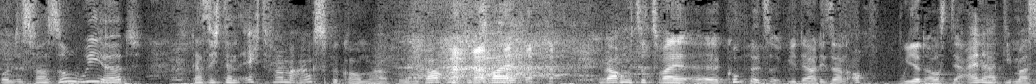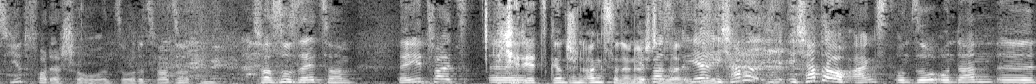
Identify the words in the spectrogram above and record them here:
Und es war so weird, dass ich dann echt auf einmal Angst bekommen habe. Und die war auch mit so zwei, die war auch mit so zwei äh, Kumpels irgendwie da, die sahen auch weird aus. Der eine hat die massiert vor der Show und so. Das war so, das war so seltsam. Na jedenfalls. Ich hätte jetzt ganz schön Angst an deiner Stelle. Ja, ich hatte, ich, ich hatte auch Angst und so und dann äh,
